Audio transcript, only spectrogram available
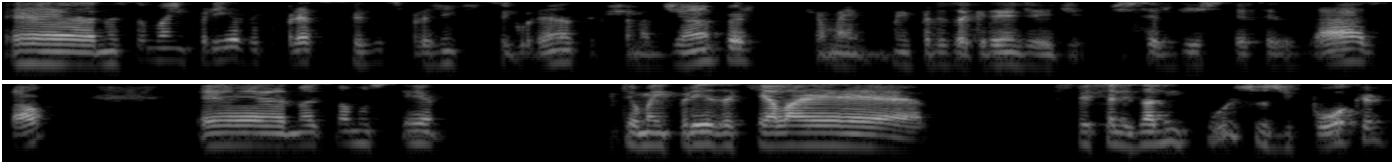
É, nós somos uma empresa que presta serviço para a gente de segurança, que chama Jumper, que é uma, uma empresa grande de, de, serviços terceirizados e tal. É, nós vamos ter, ter uma empresa que ela é especializada em cursos de poker,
